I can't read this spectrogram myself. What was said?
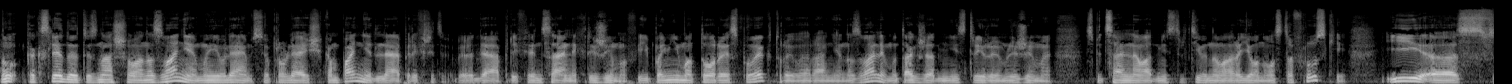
Ну, как следует из нашего названия, мы являемся управляющей компанией для, префер- для преференциальных режимов. И помимо ТОР СПВ, которые вы ранее назвали, мы также администрируем режимы специального административного района Остров Русский и э, с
